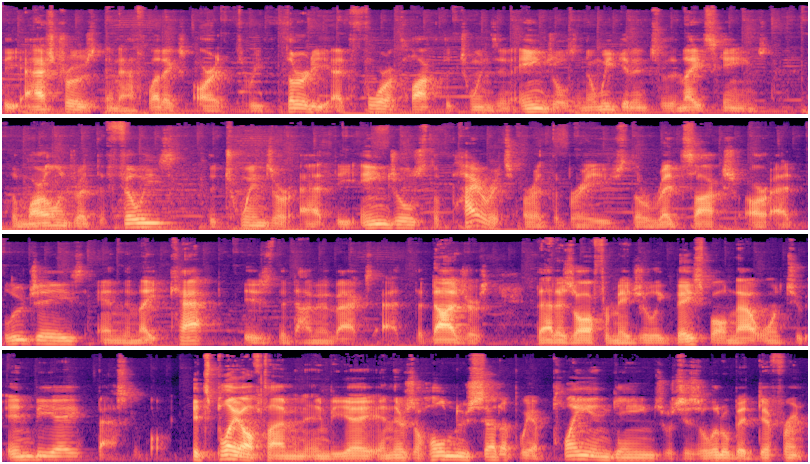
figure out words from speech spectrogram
The Astros and Athletics are at 3:30. At 4 o'clock, the Twins and Angels, and then we get into the night's games. The Marlins are at the Phillies. The Twins are at the Angels. The Pirates are at the Braves. The Red Sox are at Blue Jays, and the nightcap is the Diamondbacks at the Dodgers. That is all for Major League Baseball. Now on to NBA basketball. It's playoff time in the NBA, and there's a whole new setup. We have play-in games, which is a little bit different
